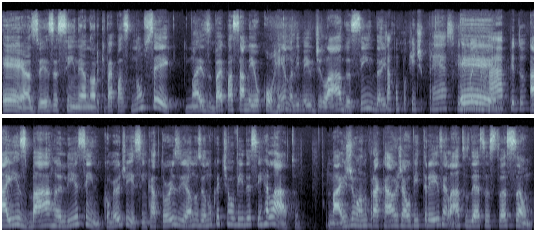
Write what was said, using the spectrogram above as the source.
É, às vezes assim, né? Na hora que vai passar, não sei, mas vai passar meio correndo ali, meio de lado, assim, daí. Tá com um pouquinho de pressa, aquele é, banho rápido. Aí esbarra ali, assim, como eu disse, em 14 anos eu nunca tinha ouvido esse relato. Mais de um ano para cá eu já ouvi três relatos dessa situação.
